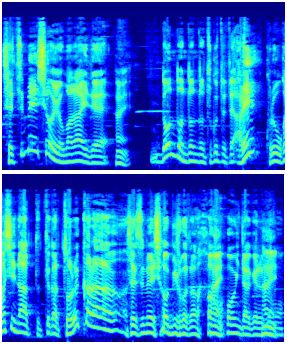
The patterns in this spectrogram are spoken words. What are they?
説明書を読まないではい。どんどんどんどん作っててあれ？これおかしいなって言ってからそれから説明書を見ることがはい。多いんだけれども、はい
